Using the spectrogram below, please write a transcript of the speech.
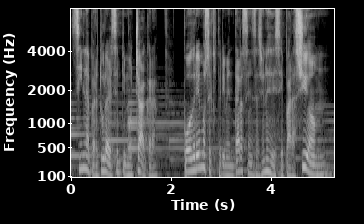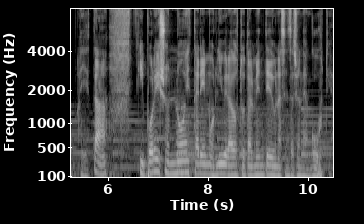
sin la apertura del séptimo chakra, podremos experimentar sensaciones de separación, ahí está, y por ello no estaremos liberados totalmente de una sensación de angustia.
